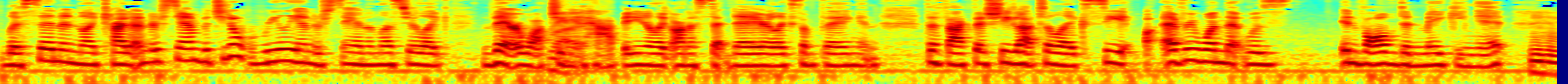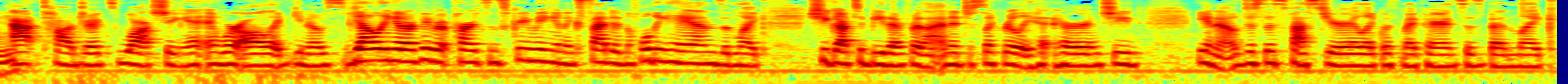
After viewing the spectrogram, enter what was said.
listen and like try to understand, but you don't really understand unless you're like there watching Right. it happen. You know, like on a set day or like something, and the fact that she got to like see everyone that was involved in making it Mm-hmm. at Todrick's watching it and we're all like you know yelling at our favorite parts and screaming and excited and holding hands and like she got to be there for that and it just like really hit her and she you know just this past year like with my parents has been like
